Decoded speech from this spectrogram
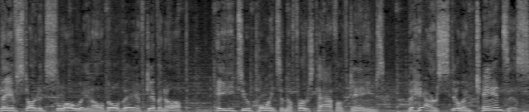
They have started slowly, and although they have given up 82 points in the first half of games, they are still in Kansas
